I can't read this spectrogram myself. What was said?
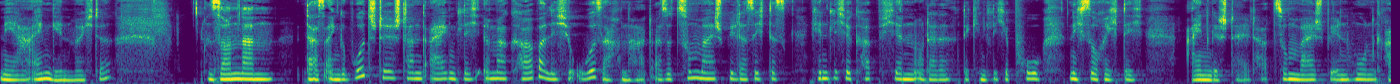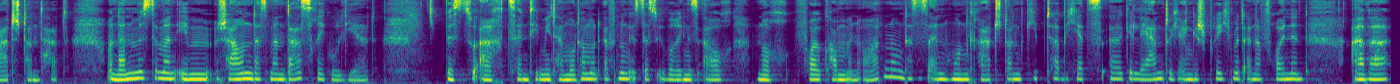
näher eingehen möchte, sondern dass ein Geburtsstillstand eigentlich immer körperliche Ursachen hat. Also zum Beispiel, dass sich das kindliche Köpfchen oder der kindliche Po nicht so richtig eingestellt hat, zum Beispiel einen hohen Gradstand hat. Und dann müsste man eben schauen, dass man das reguliert. Bis zu acht Zentimeter Muttermundöffnung ist das übrigens auch noch vollkommen in Ordnung, dass es einen hohen Gradstand gibt, habe ich jetzt äh, gelernt durch ein Gespräch mit einer Freundin. Aber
